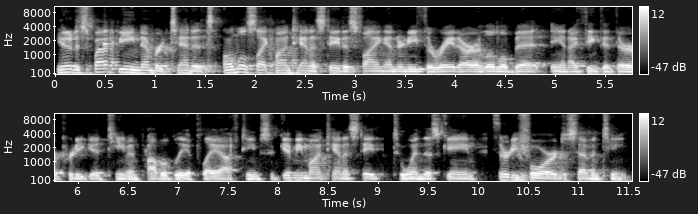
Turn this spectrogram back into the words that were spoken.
you know, despite being number 10, it's almost like Montana State is flying underneath the radar a little bit. And I think that they're a pretty good team and probably a playoff team. So give me Montana State to win this game 34 to 17.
